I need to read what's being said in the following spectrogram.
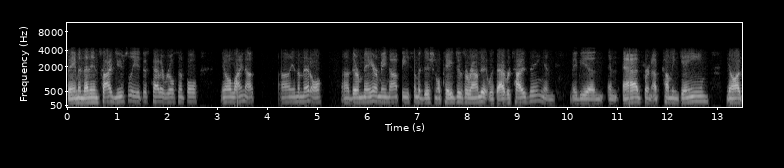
same. And then inside, usually it just had a real simple, you know, lineup uh, in the middle. Uh, there may or may not be some additional pages around it with advertising and maybe an, an ad for an upcoming game you know, I've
